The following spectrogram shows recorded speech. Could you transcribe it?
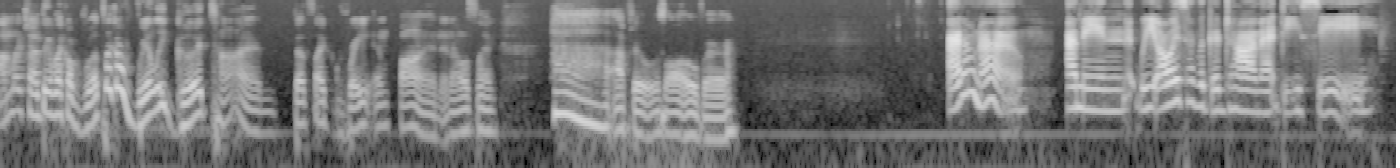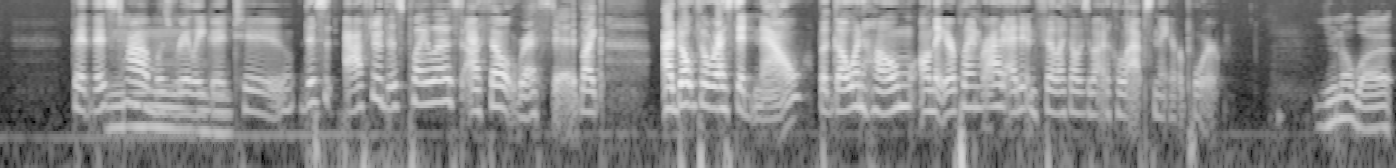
I'm like trying to think of like a what's like a really good time that's like great and fun, and I was like, ah, after it was all over. I don't know. I mean, we always have a good time at DC. But this time was really good too. This after this playlist, I felt rested. Like I don't feel rested now, but going home on the airplane ride, I didn't feel like I was about to collapse in the airport. You know what?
